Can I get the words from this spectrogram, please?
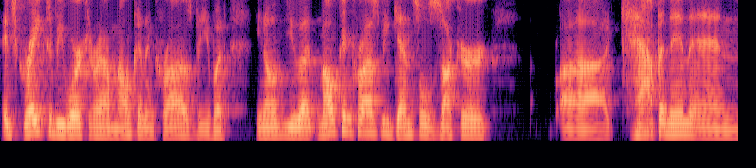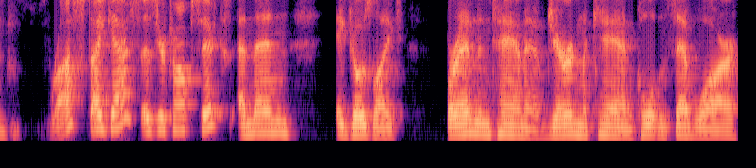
it's great to be working around Malkin and Crosby, but you know, you got Malkin, Crosby, Guentzel, Zucker, uh Kapanen, and Rust, I guess, as your top six. And then it goes like Brandon Tanev, Jared McCann, Colton Sceviour,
